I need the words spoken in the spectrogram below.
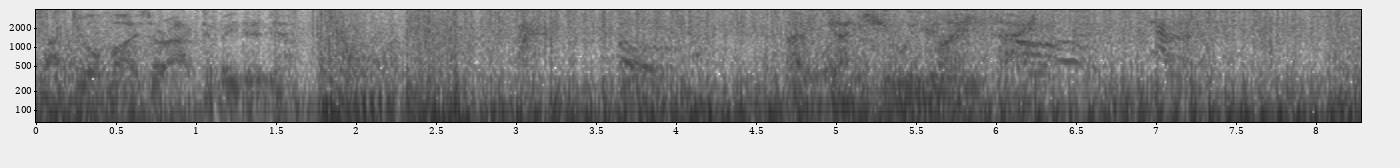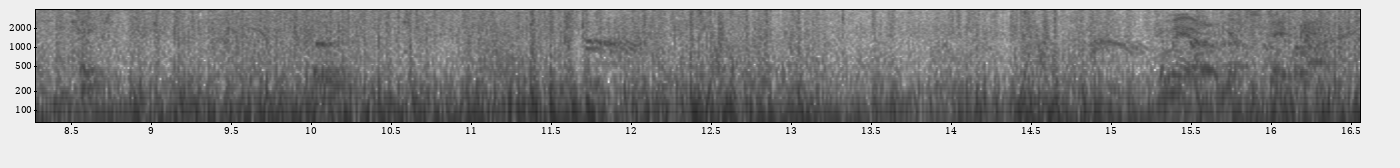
Tactical visor activated. Oh, I've got you in my sights. Come here, get stabilized.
